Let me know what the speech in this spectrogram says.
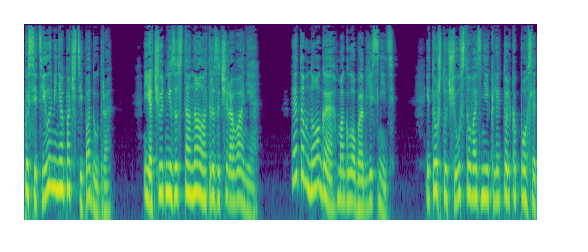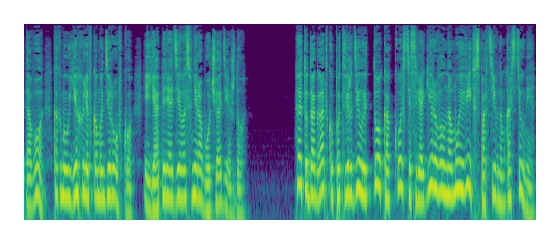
посетила меня почти под утро. Я чуть не застонала от разочарования. Это многое могло бы объяснить и то, что чувства возникли только после того, как мы уехали в командировку, и я переоделась в нерабочую одежду. Эту догадку подтвердил и то, как Костя среагировал на мой вид в спортивном костюме.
